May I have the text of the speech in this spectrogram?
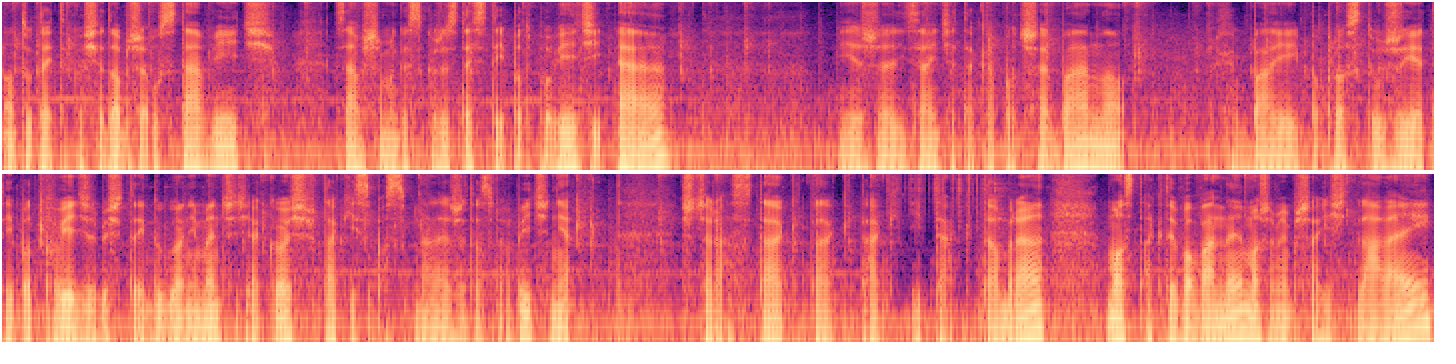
No tutaj tylko się dobrze ustawić. Zawsze mogę skorzystać z tej podpowiedzi E. Jeżeli zajdzie taka potrzeba, no chyba jej po prostu użyję tej podpowiedzi, żeby się tutaj długo nie męczyć jakoś. W taki sposób należy to zrobić? Nie. Jeszcze raz, tak, tak, tak i tak. Dobra. Most aktywowany, możemy przejść dalej.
